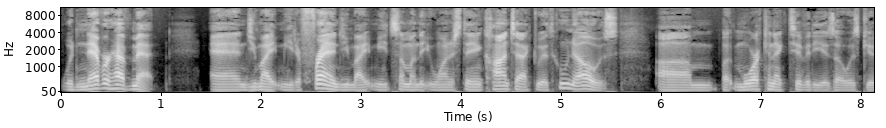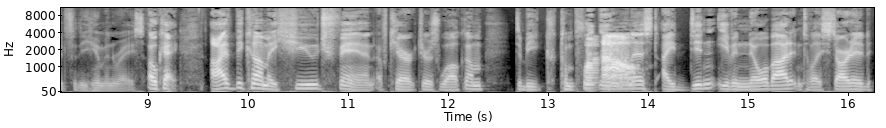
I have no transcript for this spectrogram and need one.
would never have met. And you might meet a friend, you might meet someone that you want to stay in contact with. Who knows? Um, but more connectivity is always good for the human race. Okay, I've become a huge fan of Characters Welcome. To be completely Wow. honest, I didn't even know about it until I started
